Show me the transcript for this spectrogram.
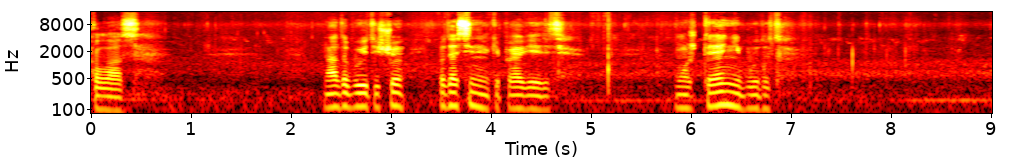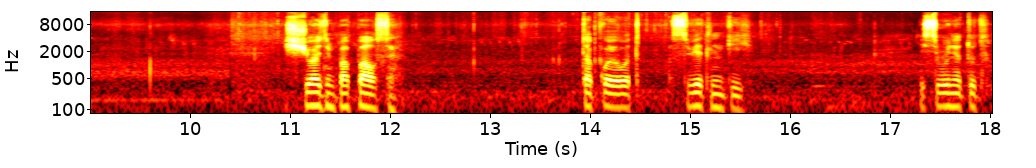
Класс. Надо будет еще подосиновики проверить. Может и они будут. Еще один попался. Такой вот светленький. И сегодня тут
